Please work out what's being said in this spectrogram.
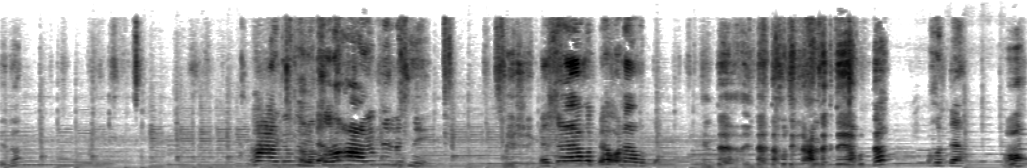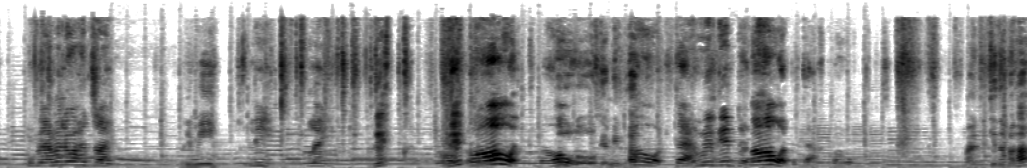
كده. عجبني أنا بصراحة عجبني الاتنين. ماشي. بس أنا هاخد ده وأنا هاخد ده. انت انت هتاخد اللي عندك ده يا بودة؟ هاخد ده. آه. وبيعمل لي واحد زيه. لمين؟ ليه؟ ليك؟ ليك؟ ما هو ما هو الله جميل قوي بتاع جميل جدا. ما هو البتاع ما هو بعد كده بقى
